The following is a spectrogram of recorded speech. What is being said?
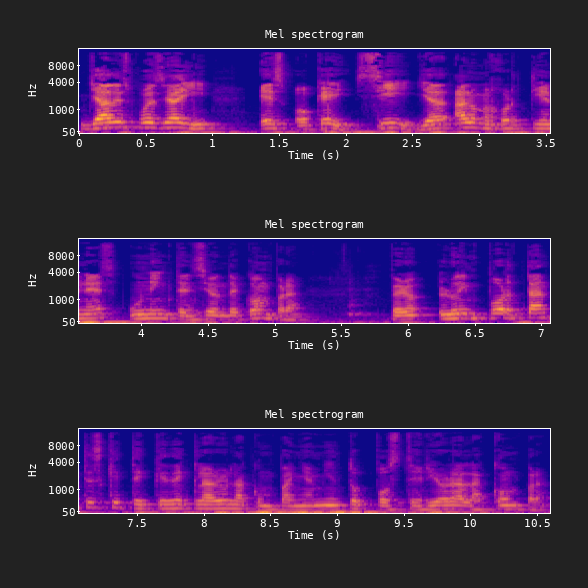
Ya después de ahí es, ok, sí, ya a lo mejor tienes una intención de compra, pero lo importante es que te quede claro el acompañamiento posterior a la compra.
